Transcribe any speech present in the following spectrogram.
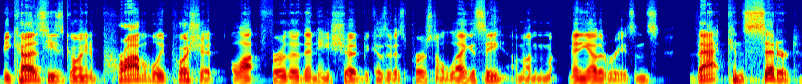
because he's going to probably push it a lot further than he should because of his personal legacy, among many other reasons. That considered,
